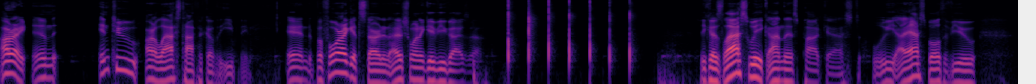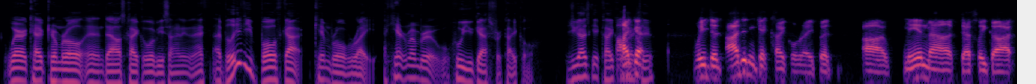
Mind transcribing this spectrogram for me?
All right, and into our last topic of the evening. And before I get started, I just want to give you guys a because last week on this podcast, we I asked both of you where Kev Kimbrel and Dallas Keuchel would be signing, and I, I believe you both got Kimbrel right. I can't remember who you guessed for Keuchel. Did you guys get Keuchel I right got- too? We did. I didn't get Keuchel right, but uh, me and Malik definitely got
